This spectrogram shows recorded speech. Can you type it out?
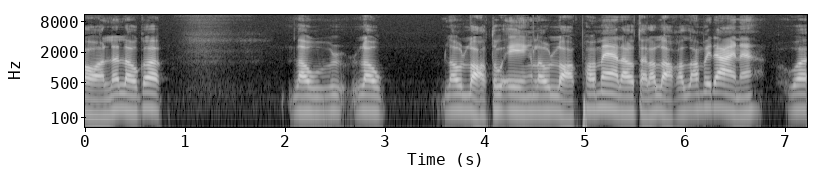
ก่อนแล้วเราก็ เราเราเราหลอกตัวเอง เราหลอกพ่อแม่เราแต่เราหลอกก็ล้อไม่ได้นะ ว่า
